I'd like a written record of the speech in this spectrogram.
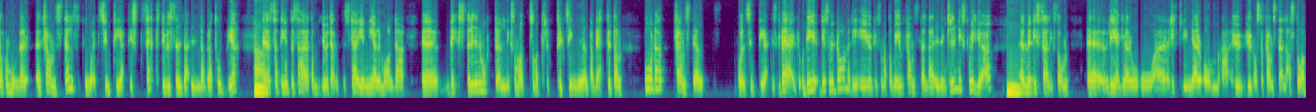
av hormoner eh, framställs på ett syntetiskt sätt, det vill säga i laboratoriet. Eh, Så det är inte så här att de bioidentiska är nermalda växter i en mortel liksom att, som har try- tryckts in i en tablett utan båda framställs på en syntetisk väg. Och det, det som är bra med det är ju liksom att de är framställda i en klinisk miljö Mm. eh, med vissa liksom, eh, regler och, och eh, riktlinjer om eh, hur, hur de ska framställas. Då.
